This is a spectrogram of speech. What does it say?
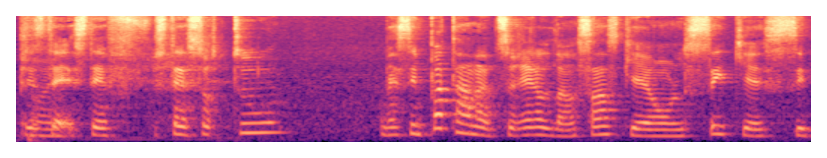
Puis Ouais. c'était- surtout... Ben c'est pas tant naturel dans le sens qu'on le sait que c'est...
